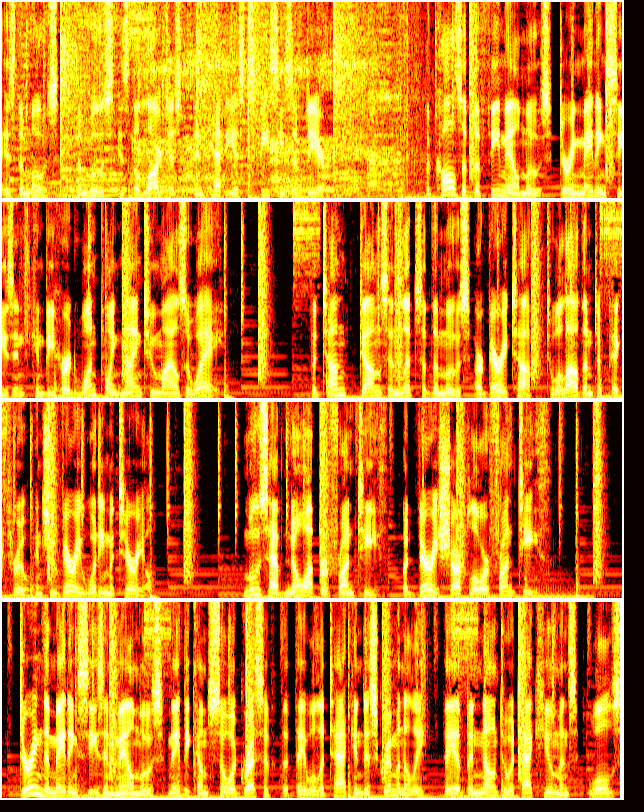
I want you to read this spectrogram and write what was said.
Is the moose. The moose is the largest and heaviest species of deer. The calls of the female moose during mating season can be heard 1.92 miles away. The tongue, gums and lips of the moose are very tough to allow them to pick through and chew very woody material. Moose have no upper front teeth, but very sharp lower front teeth. During the mating season male moose may become so aggressive that they will attack indiscriminately, they have been known to attack humans, wolves,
